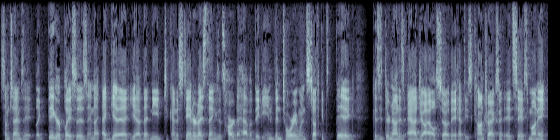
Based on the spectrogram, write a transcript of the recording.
sometimes like bigger places, and I, I get it, you have that need to kind of standardize things. It's hard to have a big inventory when stuff gets big because they're not as agile. So they have these contracts and it saves money.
